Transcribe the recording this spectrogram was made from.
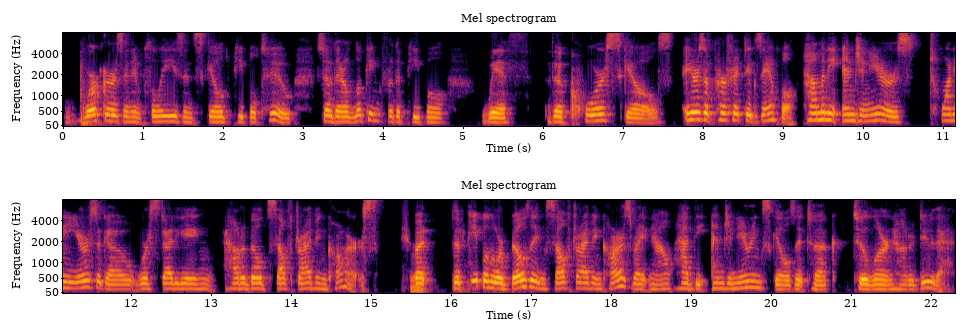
workers and employees and skilled people too. So they're looking for the people with the core skills. Here's a perfect example. How many engineers 20 years ago were studying how to build self driving cars? Sure. But the people who are building self driving cars right now had the engineering skills it took to learn how to do that.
